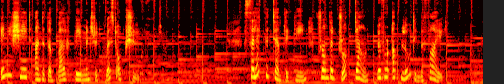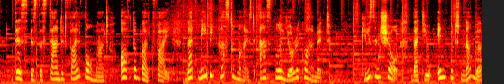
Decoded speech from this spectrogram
Initiate under the Bulk Payment Request option. Select the template name from the drop-down before uploading the file. This is the standard file format of the bulk file that may be customized as per your requirement. Please ensure that you input number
